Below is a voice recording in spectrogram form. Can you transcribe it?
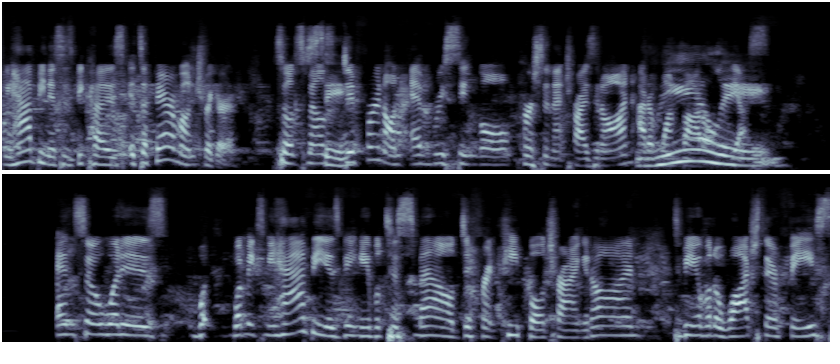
my happiness is because it's a pheromone trigger. So it smells See. different on every single person that tries it on out of one bottle. Yes. Really? And so what is what what makes me happy is being able to smell different people trying it on, to be able to watch their face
